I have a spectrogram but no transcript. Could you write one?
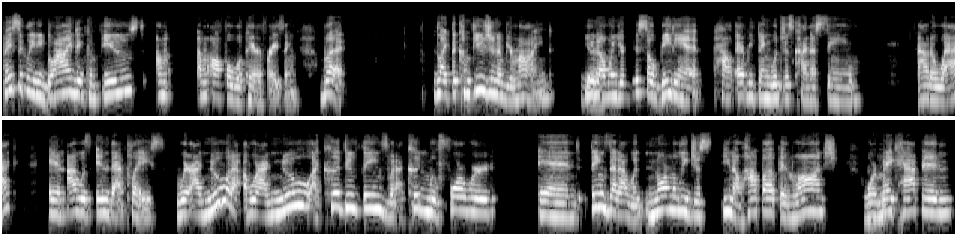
basically be blind and confused. I'm I'm awful with paraphrasing, but like the confusion of your mind, yeah. you know, when you're disobedient, how everything would just kind of seem out of whack. And I was in that place where I knew what I where I knew I could do things, but I couldn't move forward. And things that I would normally just, you know, hop up and launch mm-hmm. or make happen,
